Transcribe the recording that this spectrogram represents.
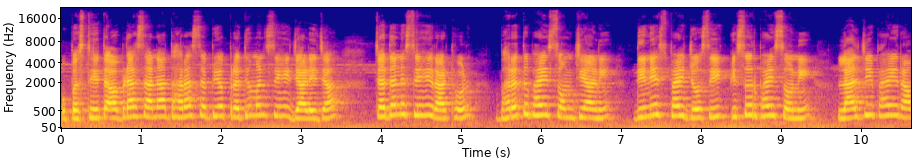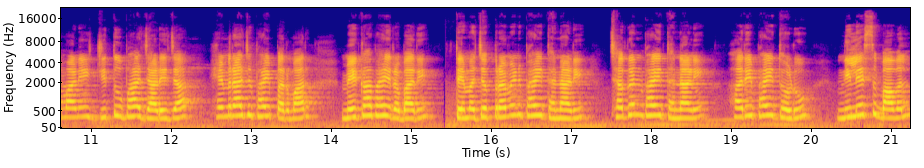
ઉપસ્થિત અબડાસાના ધારાસભ્ય પ્રદ્યુમનસિંહ જાડેજા, ચદનસિંહ રાઠોડ, ભરતભાઈ સોમજીયાણી, દિનેશભાઈ જોશી, કિશોરભાઈ સોની, લાલજીભાઈ રામાણી, જીતુભા જાડેજા, હેમરાજભાઈ પરમાર, મેઘાભાઈ રબારી, તેમજ પ્રવીણભાઈ ધનાણી, છગનભાઈ ધનાણી, હરિભાઈ ધોડુ નિલેશ બાવલ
